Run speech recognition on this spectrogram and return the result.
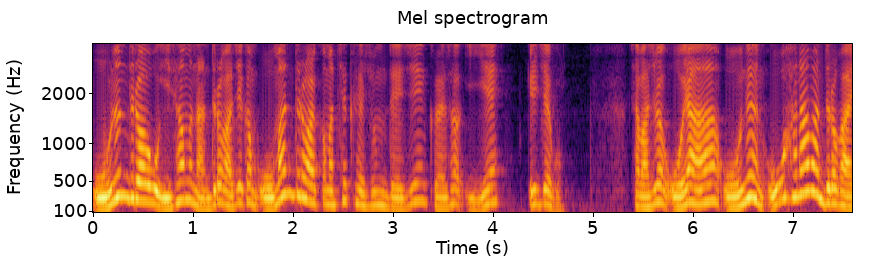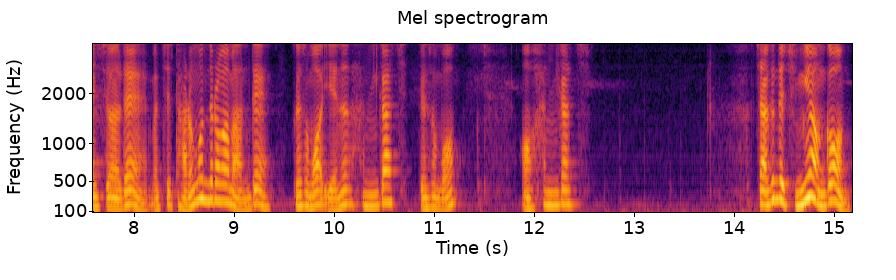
5는 들어가고 2, 3은 안 들어가지. 그럼 5만 들어갈 것만 체크해 주면 되지. 그래서 2의 1제곱. 자, 마지막 5야. 5는 5 하나만 들어가 있어야 돼. 맞지? 다른 건 들어가면 안 돼. 그래서 뭐 얘는 한 가지. 그래서 뭐 어, 한 가지. 자, 근데 중요한 건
